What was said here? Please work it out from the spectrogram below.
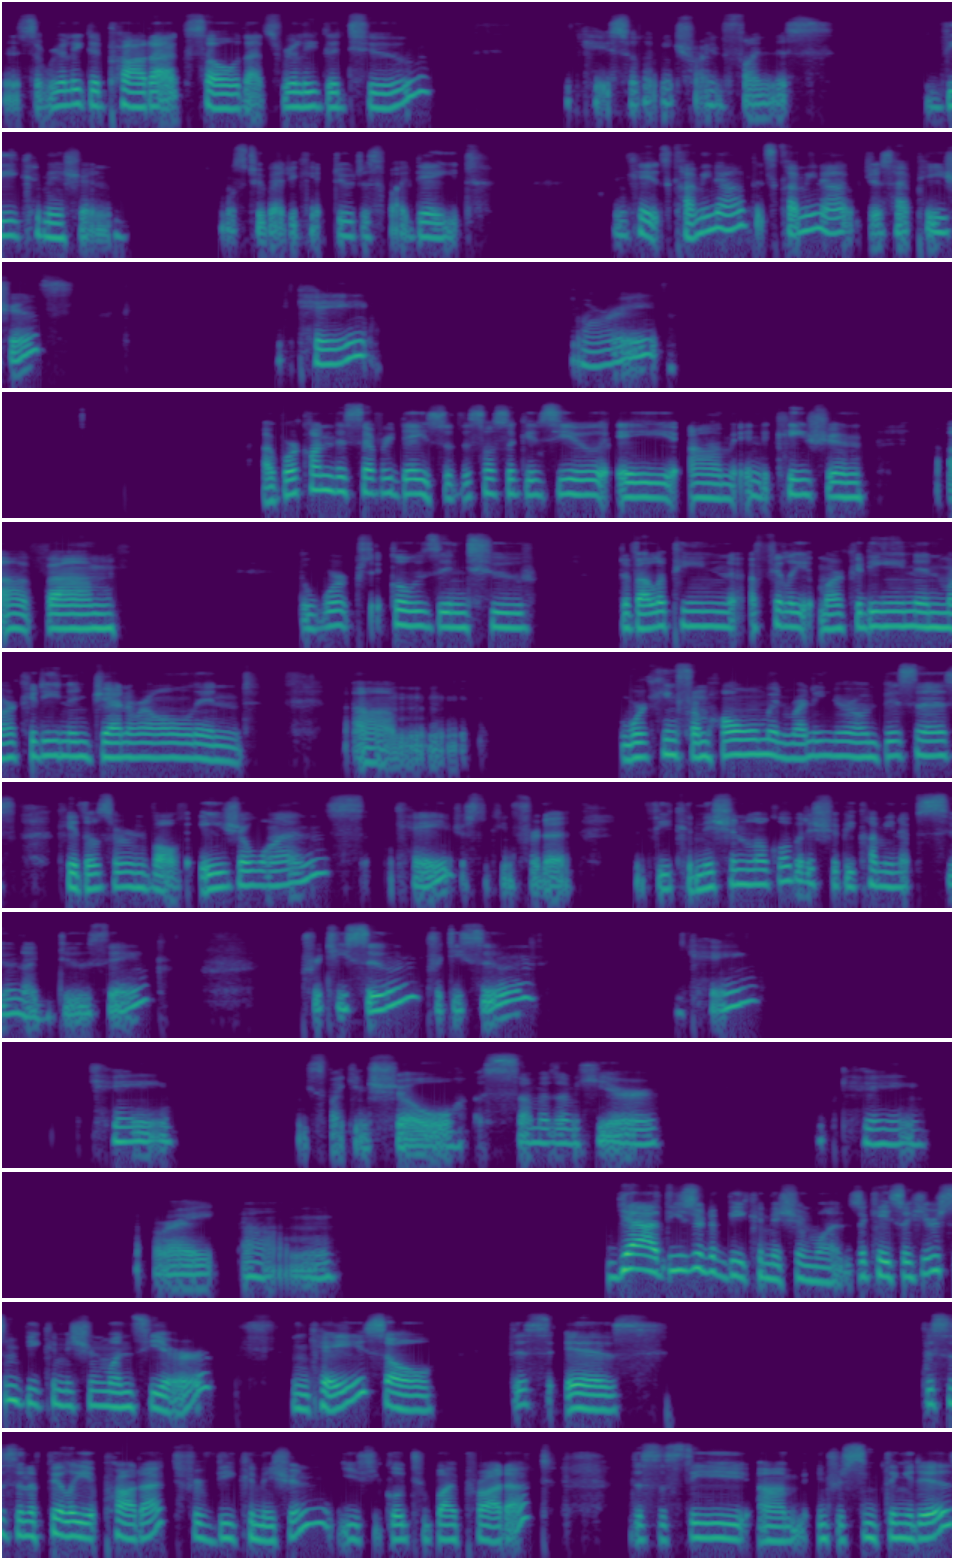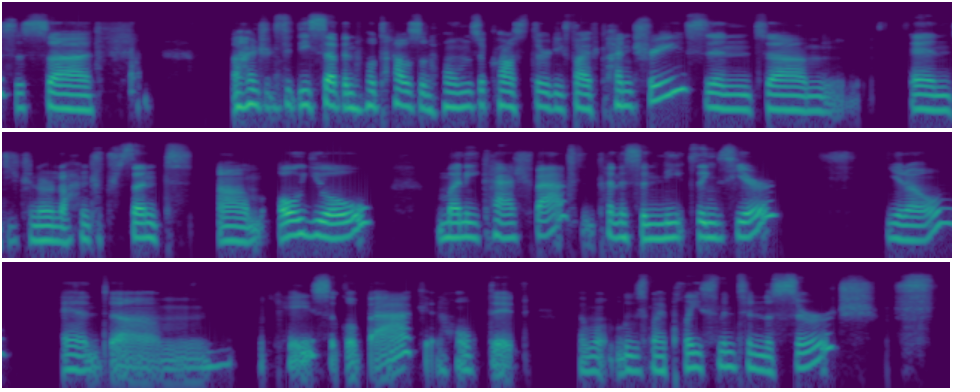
It's a really good product, so that's really good too. Okay, so let me try and find this V Commission. Almost too bad you can't do this by date. Okay, it's coming up. It's coming up. Just have patience. Okay. All right. I work on this every day, so this also gives you a um, indication of um, the work that goes into developing affiliate marketing and marketing in general and um, working from home and running your own business. Okay, those are Involve Asia ones. Okay, just looking for the the Commission logo, but it should be coming up soon, I do think. Pretty soon, pretty soon. Okay. Okay. At least if I can show some of them here. Okay. All right. Um, yeah, these are the V commission ones. Okay, so here's some V commission ones here. Okay, so this is this is an affiliate product for V commission. If you go to buy product, this is the um, interesting thing it is. It's uh 157 hotels and homes across 35 countries and um and you can earn 100% um OYO money cash back, kind of some neat things here, you know. And um, okay, so go back and hope that I won't lose my placement in the search.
